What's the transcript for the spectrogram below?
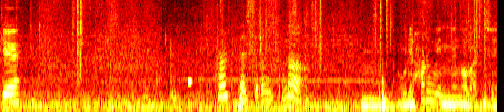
땡큐. 헐트 패스가 있구나. 음, 우리 하루 있는 거 맞지?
